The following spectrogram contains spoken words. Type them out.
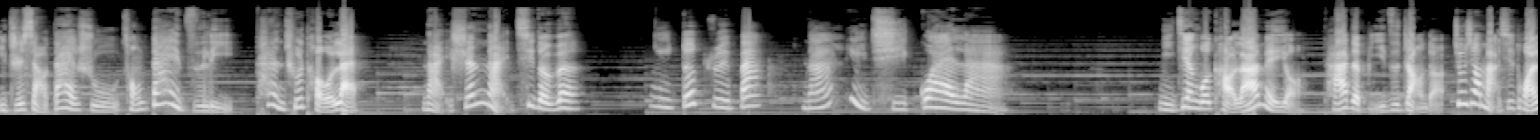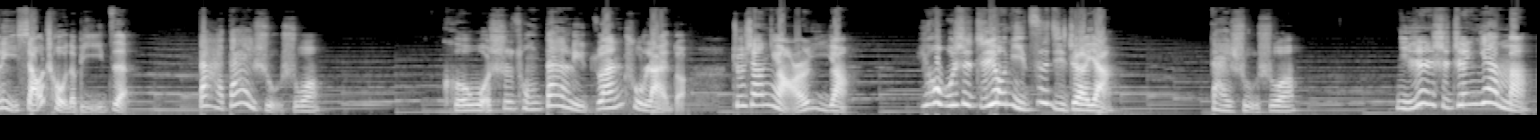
一只小袋鼠从袋子里探出头来，奶声奶气的问：“你的嘴巴哪里奇怪啦？”你见过考拉没有？它的鼻子长得就像马戏团里小丑的鼻子。大袋鼠说：“可我是从蛋里钻出来的，就像鸟儿一样。又不是只有你自己这样。”袋鼠说：“你认识针燕吗？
